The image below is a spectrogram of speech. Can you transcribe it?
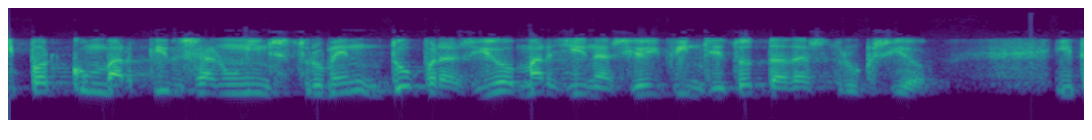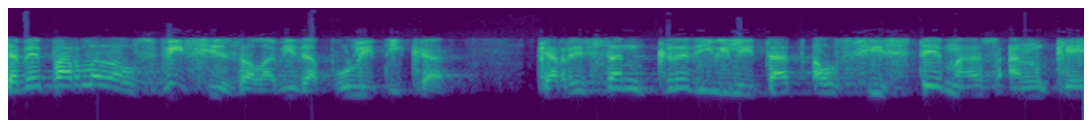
i pot convertir-se en un instrument d'opressió, marginació i fins i tot de destrucció. I també parla dels vicis de la vida política, que resten credibilitat als sistemes en què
